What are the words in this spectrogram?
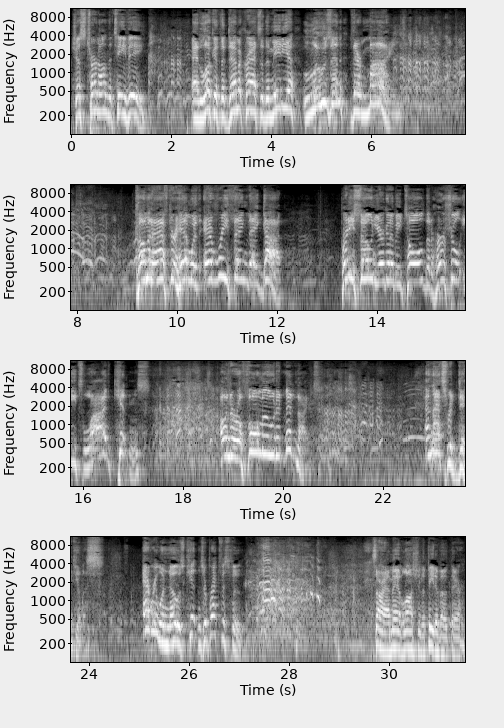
Just turn on the TV and look at the Democrats and the media losing their mind. Coming after him with everything they got. Pretty soon you're going to be told that Herschel eats live kittens under a full moon at midnight. And that's ridiculous. Everyone knows kittens are breakfast food. Sorry, I may have lost you the PETA vote there.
